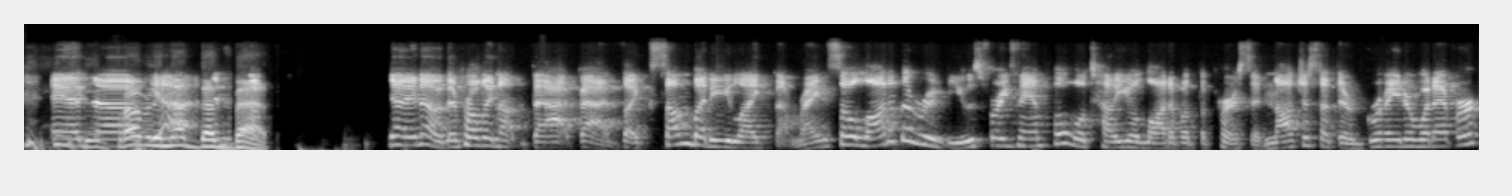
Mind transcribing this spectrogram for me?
and uh, probably yeah, not that bad. Yeah, I know they're probably not that bad. Like somebody liked them, right? So a lot of the reviews, for example, will tell you a lot about the person, not just that they're great or whatever,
